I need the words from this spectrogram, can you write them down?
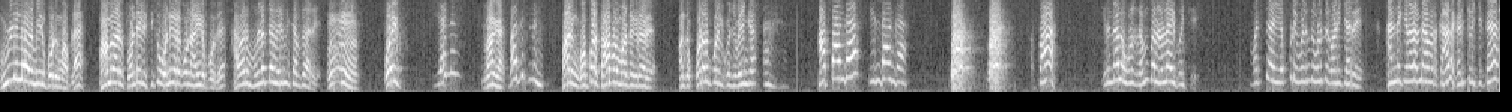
முள்ளு இல்லாத மீன் போடுங்க மாப்ள மாமனாருக்கு தொண்டையில சிக்கி ஒண்ணு கிடக்கு ஆயிர போகுது. அவர் முள்ளத்தை விரும்பி சாப்பிடுவாரு. வாங்க. பாருங்க கொப்பா சாப்பிட மாட்டேங்கிறாரு. அந்த குடல் பொரியல் கொஞ்சம் வைங்க. அப்பாங்க இந்தாங்க. அப்பா இருந்தாலும் உங்களுக்கு ரொம்ப நல்லாயி போச்சு. மச்சான் எப்படி விழுந்து விழுந்து கவனிச்சாரு? அன்னைக்கு நடந்து அவர் காலை கடிச்சு வச்சுட்டேன்.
